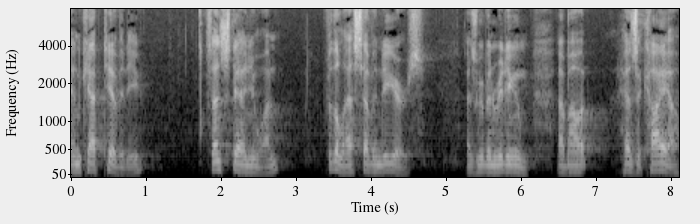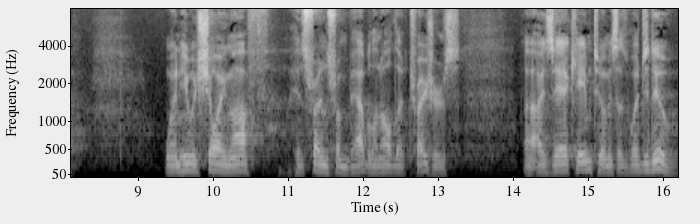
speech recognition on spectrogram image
in captivity since Daniel 1 for the last 70 years. As we've been reading about Hezekiah, when he was showing off his friends from Babylon all the treasures uh, Isaiah came to him and says, What'd you do?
